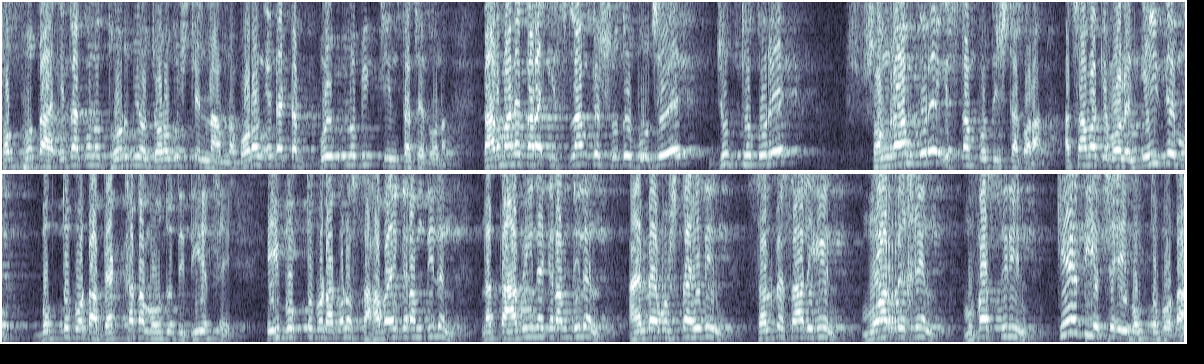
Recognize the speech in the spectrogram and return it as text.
সভ্যতা এটা কোনো ধর্মীয় জনগোষ্ঠীর নাম না, বরং এটা একটা বৈপ্লবিক চিন্তা চেতনা। তার মানে তারা ইসলামকে শুধু বুঝে, যুদ্ধ করে, সংগ্রাম করে ইসলাম প্রতিষ্ঠা করা। আচ্ছা আমাকে বলেন, এই যে বক্তব্যটা, ব্যাখ্যাটা মৌদুদি দিয়েছে, এই বক্তব্যটা কোনো সাহাবাই কেরাম দিলেন না তাবিনে কেরাম দিলেন? আহমে মুস্তাহিদিন, সালফে মোয়ার মুয়ারেখিন মুফাসিরিন কে দিয়েছে এই বক্তব্যটা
